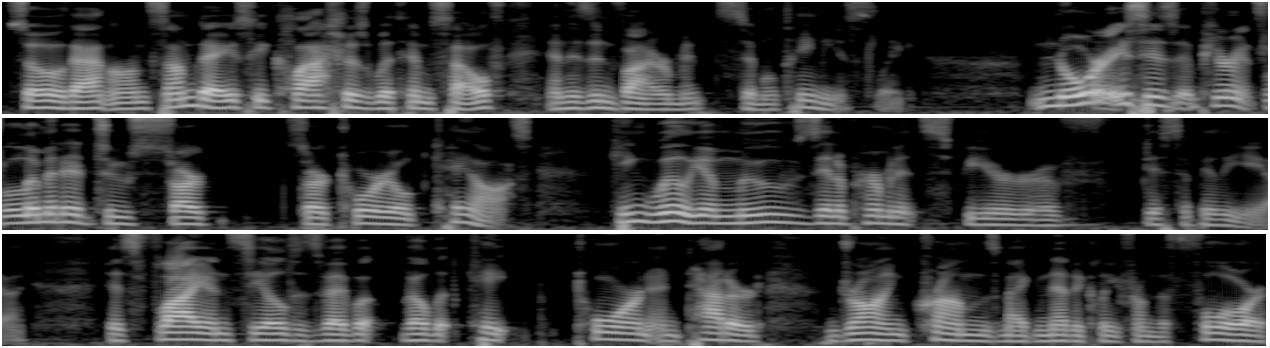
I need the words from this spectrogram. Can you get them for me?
so that on some days he clashes with himself and his environment simultaneously. Nor is his appearance limited to sart- sartorial chaos. King William moves in a permanent sphere of disability. His fly unsealed, his velvet, velvet cape torn and tattered, drawing crumbs magnetically from the floor,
